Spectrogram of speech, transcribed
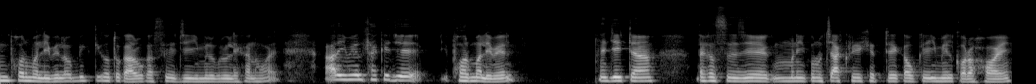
ইনফর্মাল ইমেল ব্যক্তিগত কারও কাছে যে ইমেলগুলো লেখানো হয়। আর ইমেল থাকে যে ফর্মাল ইমেল যেটা দেখা যাচ্ছে যে মানে কোনো চাকরির ক্ষেত্রে কাউকে ইমেল করা হয় হ্যাঁ।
